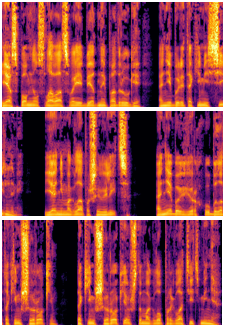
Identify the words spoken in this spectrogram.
Я вспомнил слова своей бедной подруги Они были такими сильными, я не могла пошевелиться, а небо вверху было таким широким, таким широким, что могло проглотить меня.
